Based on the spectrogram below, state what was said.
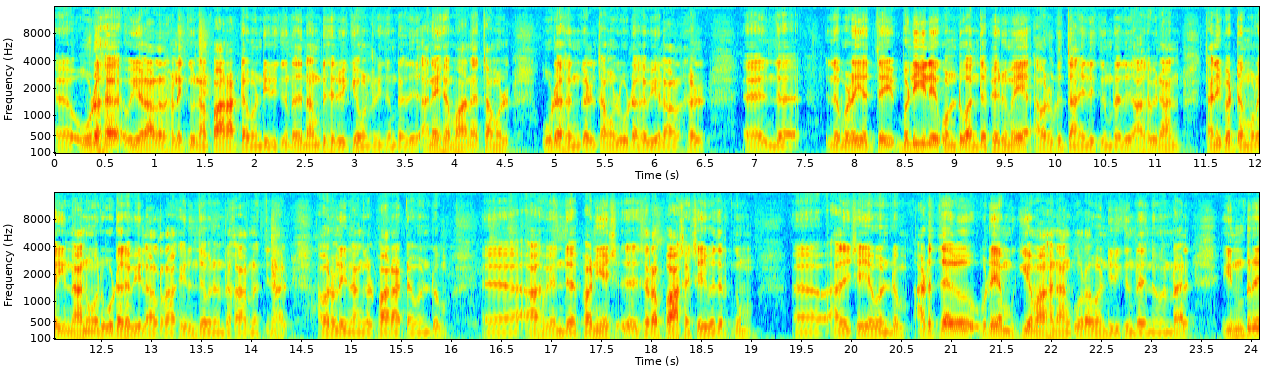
ஊடகவியலாளர்களுக்கும் ஊடகவியலாளர்களுக்கு நான் பாராட்ட வேண்டியிருக்கின்றது நன்றி தெரிவிக்க வேண்டியிருக்கின்றது. அநேகமான தமிழ் ஊடகங்கள் தமிழ் ஊடகவியலாளர்கள் இந்த இந்த விடயத்தை வெளியிலே கொண்டு வந்த பெருமை அவர்களுக்கு தான் இருக்கின்றது. ஆகவே நான் தனிப்பட்ட முறையில் நானும் ஒரு ஊடகவியலாளராக இருந்தவன் என்ற காரணத்தினால் அவர்களை நாங்கள் பாராட்ட வேண்டும். ஆகவே இந்த பணியை சிறப்பாக செய்வதற்கும் அதை செய்ய வேண்டும். அடுத்த உடைய விடயம் முக்கியமாக நான் கூற வேண்டியிருக்கின்றது என்னவென்றால் இன்று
